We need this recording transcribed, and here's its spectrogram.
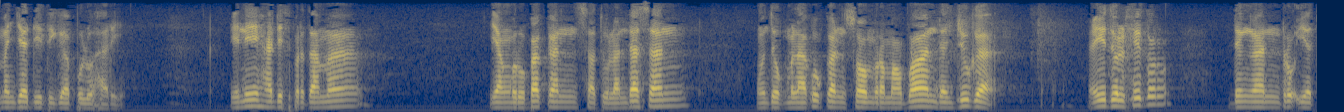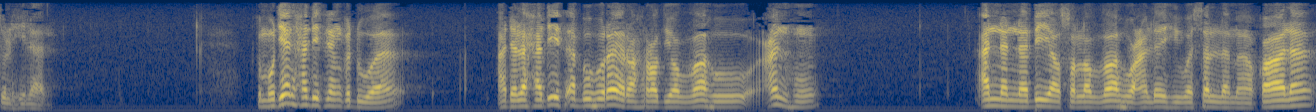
menjadi 30 hari. Ini hadis pertama yang merupakan satu landasan untuk melakukan som Ramadan dan juga Idul Fitr dengan ru'yatul hilal. Kemudian hadis yang kedua adalah hadis Abu Hurairah radhiyallahu anhu anna an-nabiy sallallahu alaihi wasallam qala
